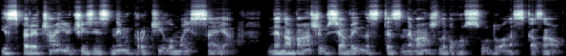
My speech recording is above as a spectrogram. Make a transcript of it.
і сперечаючись із ним про тіло Мойсея, не наважився винести зневажливого суду, але сказав:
